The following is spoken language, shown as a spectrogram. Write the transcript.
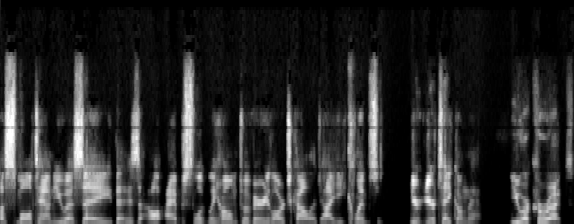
a small town USA that is absolutely home to a very large college, i.e., Clemson. Your, your take on that? You are correct.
